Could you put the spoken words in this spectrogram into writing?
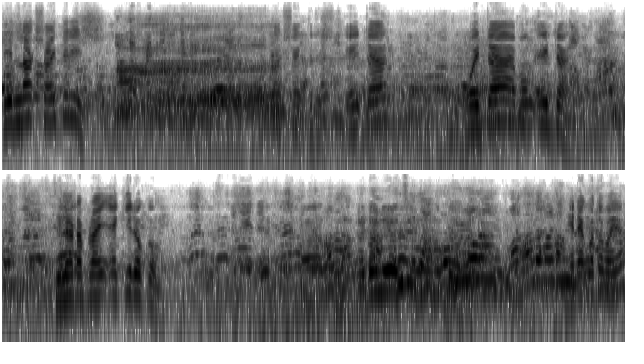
তিন লাখ সাঁত্রিশ তিন লাখ সাঁত্রিশ এইটা ওইটা এবং এইটা। তিনটা প্রায় একই রকম। এটা নিয়েছি। এটা কত ভাইয়া?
